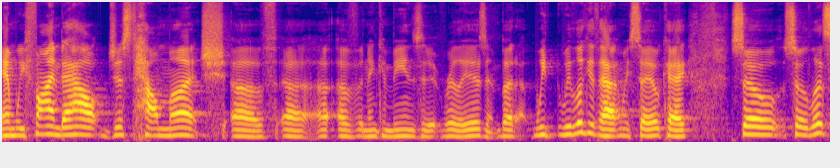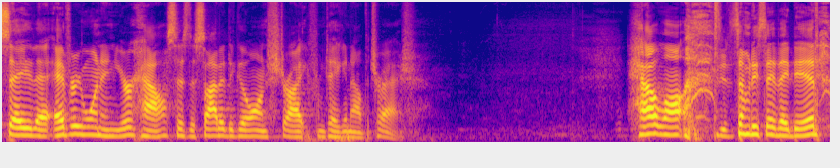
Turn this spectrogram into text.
And we find out just how much of, uh, of an inconvenience it really isn't. But we, we look at that and we say, okay, so, so let's say that everyone in your house has decided to go on strike from taking out the trash. How long? Did somebody say they did?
